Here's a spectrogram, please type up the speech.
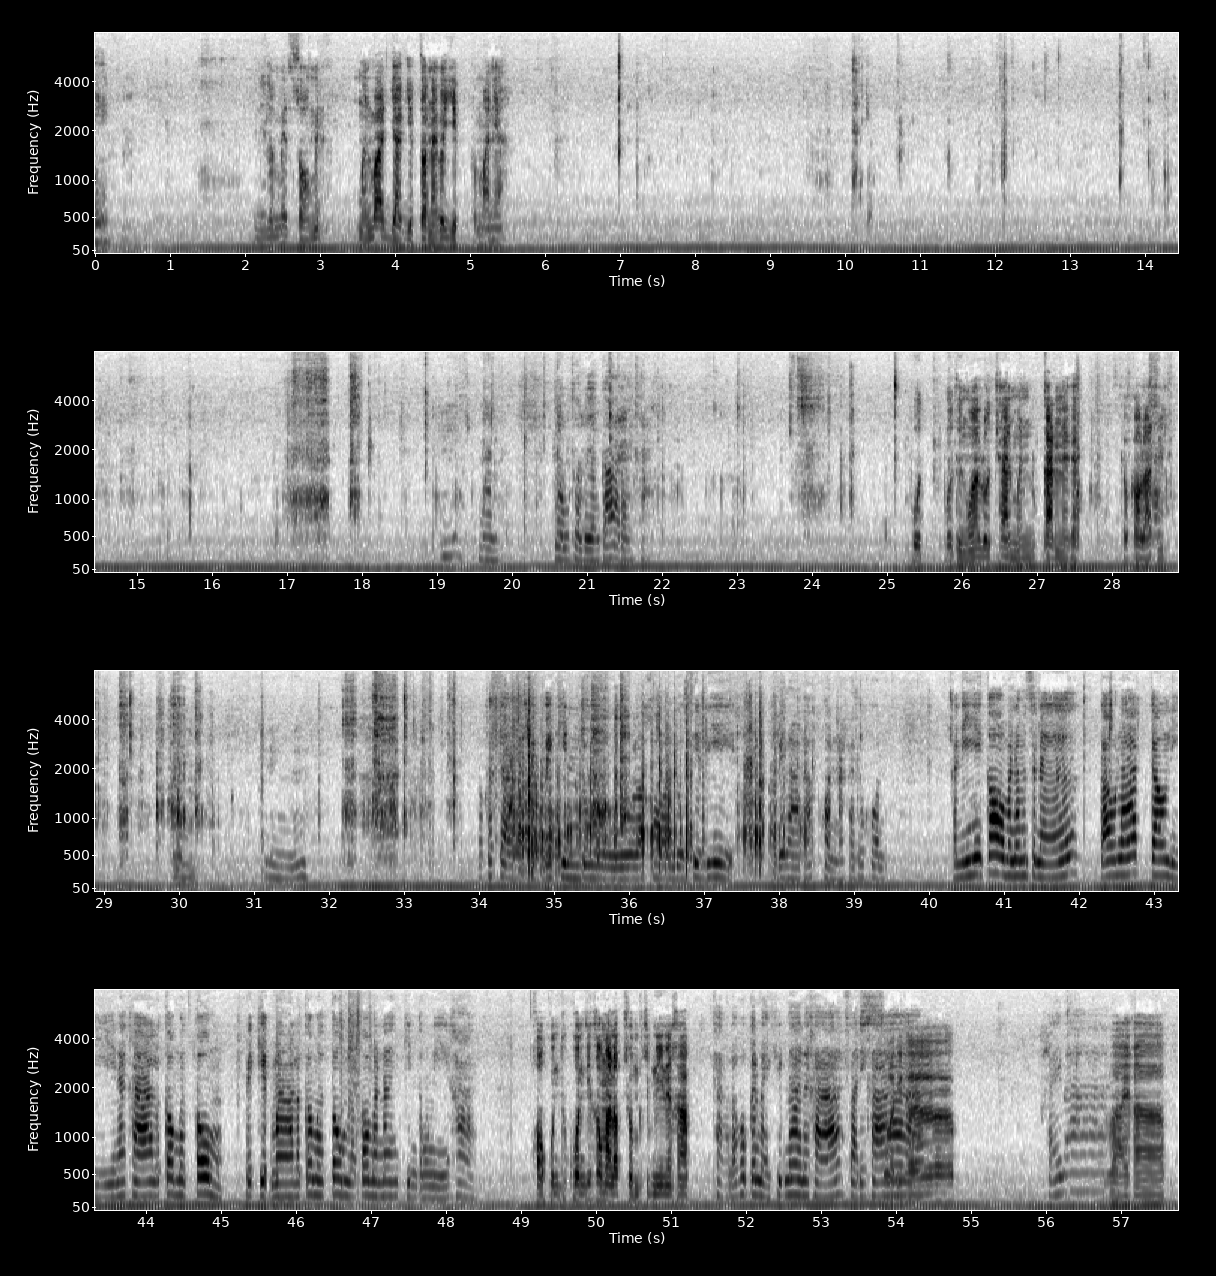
นี่ละเม็ดสองเม็ดเหมือนว่าอยากหยิบตอนไหนก็หยิบประมาณเนี้ย ๆอื มมัน นมถั่วเหลืองก็อร่อยค่ะ พูดพูดถึงว่ารสชาติเหมือนกันเลยกับกับเกาลัดเนี่ยนมอืมเราก็จะเก็บไว้กินดูละครดูซีรีส์เวลาพักผ่อนนะคะ ทุกคน อันนี้ก็มานำเสนอเกาลัดเกาหลีนะคะ แล้วก็มาต้ม ไปเก็บมาแล้วก็มาต้มแล้วก็มานั่งกินตรงนี้ค่ะ ขอบคุณทุกคนที่เข้ามารับชมคลิปนี้นะครับ ค่ะ แล้วพบกันใหม่คลิปหน้านะคะ สวัสดีค่ะ สวัสดีครับ บ๊ายบาย บ๊ายบายครับ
